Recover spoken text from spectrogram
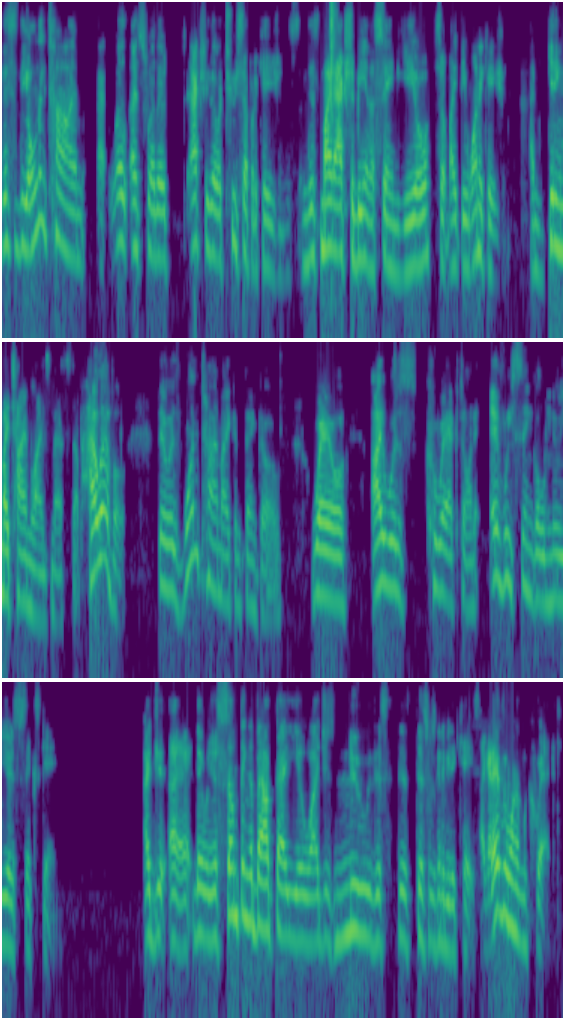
This is the only time. Well, I swear, there actually there were two separate occasions, and this might actually be in the same year, so it might be one occasion. I'm getting my timelines messed up. However, there was one time I can think of where I was correct on every single New Year's Six game. I, just, I there was just something about that year where I just knew this this this was going to be the case. I got every one of them correct,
